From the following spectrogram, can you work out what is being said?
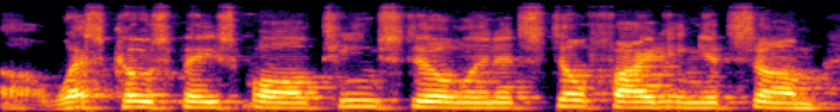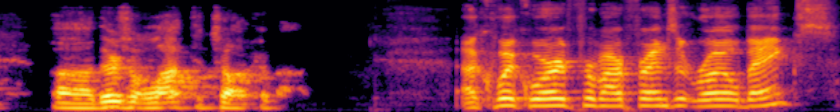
uh, West Coast baseball team still in it, still fighting. It's um, uh, there's a lot to talk about. A quick word from our friends at Royal Banks.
